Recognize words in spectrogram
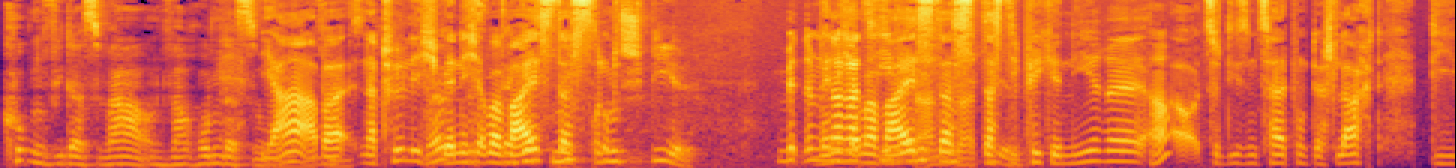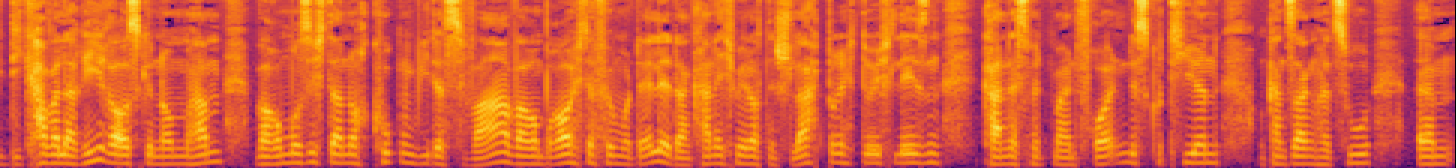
gucken, wie das war und warum das so Ja, aber ist. natürlich, ne? wenn ich aber weiß, dass ums Spiel mit einem Wenn ich aber weiß, dass, dass die Pikeniere ja? zu diesem Zeitpunkt der Schlacht die, die Kavallerie rausgenommen haben, warum muss ich dann noch gucken, wie das war? Warum brauche ich dafür Modelle? Dann kann ich mir doch den Schlachtbericht durchlesen, kann es mit meinen Freunden diskutieren und kann sagen, hör zu, ähm,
